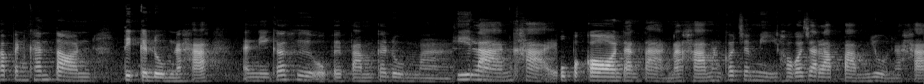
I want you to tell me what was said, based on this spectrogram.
ก็เป็นขั้นตอนติดกระดุมนะคะ อันนี้ก็คือโอไปปั๊มกระดุมมา ที่ร้านขายอุปกรณ์ต่างๆนะคะ มันก็จะมีเขาก็จะรับปั๊มอยู่นะคะ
